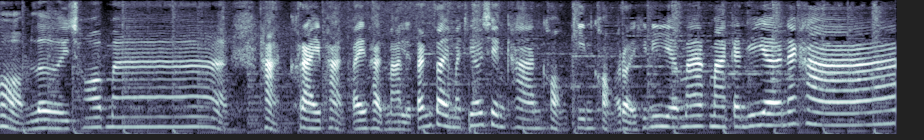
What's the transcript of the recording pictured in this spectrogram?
หอมๆเลยชอบมากหากใครผ่านไปผ่านมาหรือตั้งใจมาเที่ยวเชียงคานของกินของอร่อยที่นี่เยอะมากมากันเยอะๆนะคะ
